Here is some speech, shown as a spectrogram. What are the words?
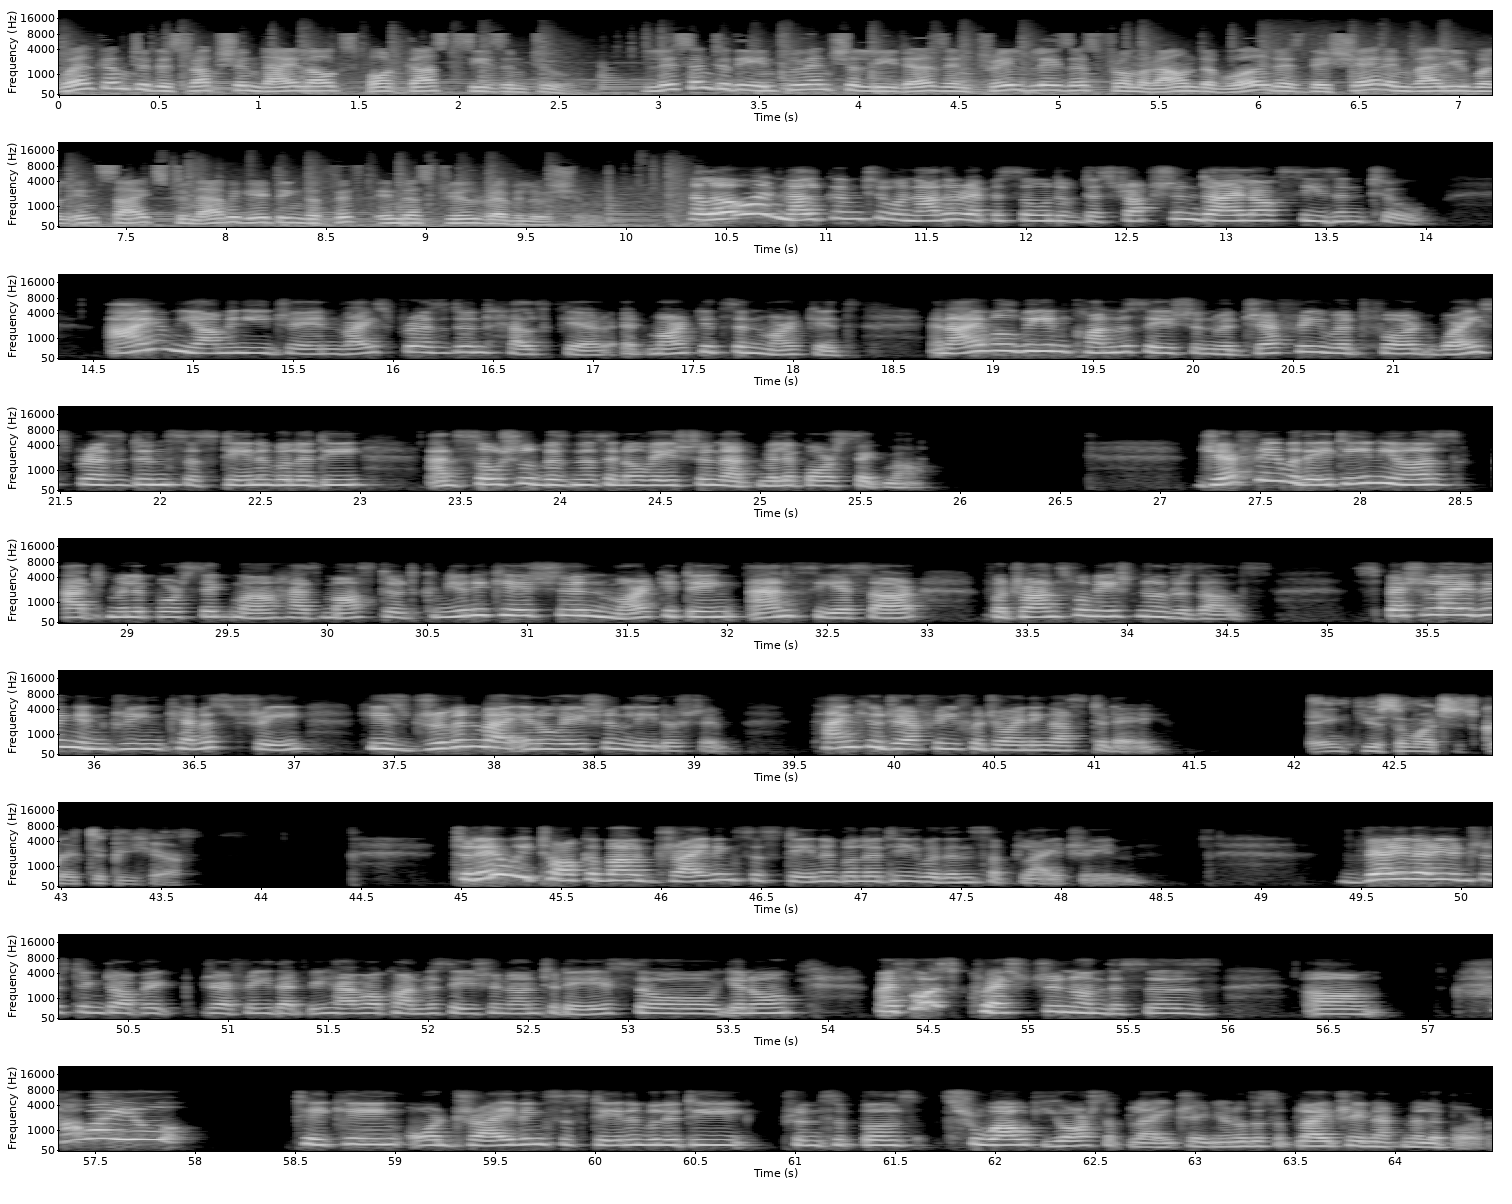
Welcome to Disruption Dialogues Podcast Season 2. Listen to the influential leaders and trailblazers from around the world as they share invaluable insights to navigating the fifth industrial revolution. Hello, and welcome to another episode of Disruption Dialogue Season 2. I am Yamini Jain, Vice President Healthcare at Markets and Markets, and I will be in conversation with Jeffrey Whitford, Vice President Sustainability and Social Business Innovation at Millipore Sigma. Jeffrey, with 18 years at Millipore Sigma, has mastered communication, marketing, and CSR for transformational results. Specializing in green chemistry, he's driven by innovation leadership. Thank you, Jeffrey, for joining us today. Thank you so much. It's great to be here. Today, we talk about driving sustainability within supply chain. Very, very interesting topic, Jeffrey, that we have our conversation on today. So, you know, my first question on this is um, how are you taking or driving sustainability principles throughout your supply chain, you know, the supply chain at Millipore?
